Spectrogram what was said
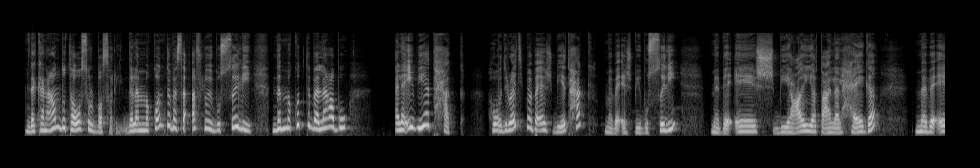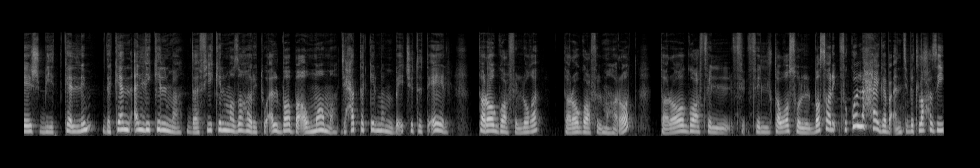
ده كان عنده تواصل بصري ده لما كنت بسقف له يبص لي ده لما كنت بلعبه ألاقيه بيضحك. هو دلوقتي ما بقاش بيضحك ما بقاش بيبص لي ما بقاش بيعيط على الحاجة. ما بقاش بيتكلم. ده كان قال لي كلمة ده في كلمة ظهرت وقال بابا أو ماما. دي حتى الكلمة ما بقتش تتقال. تراجع في اللغة تراجع في المهارات تراجع في, في التواصل البصري في كل حاجة بقى. انت بتلاحظي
